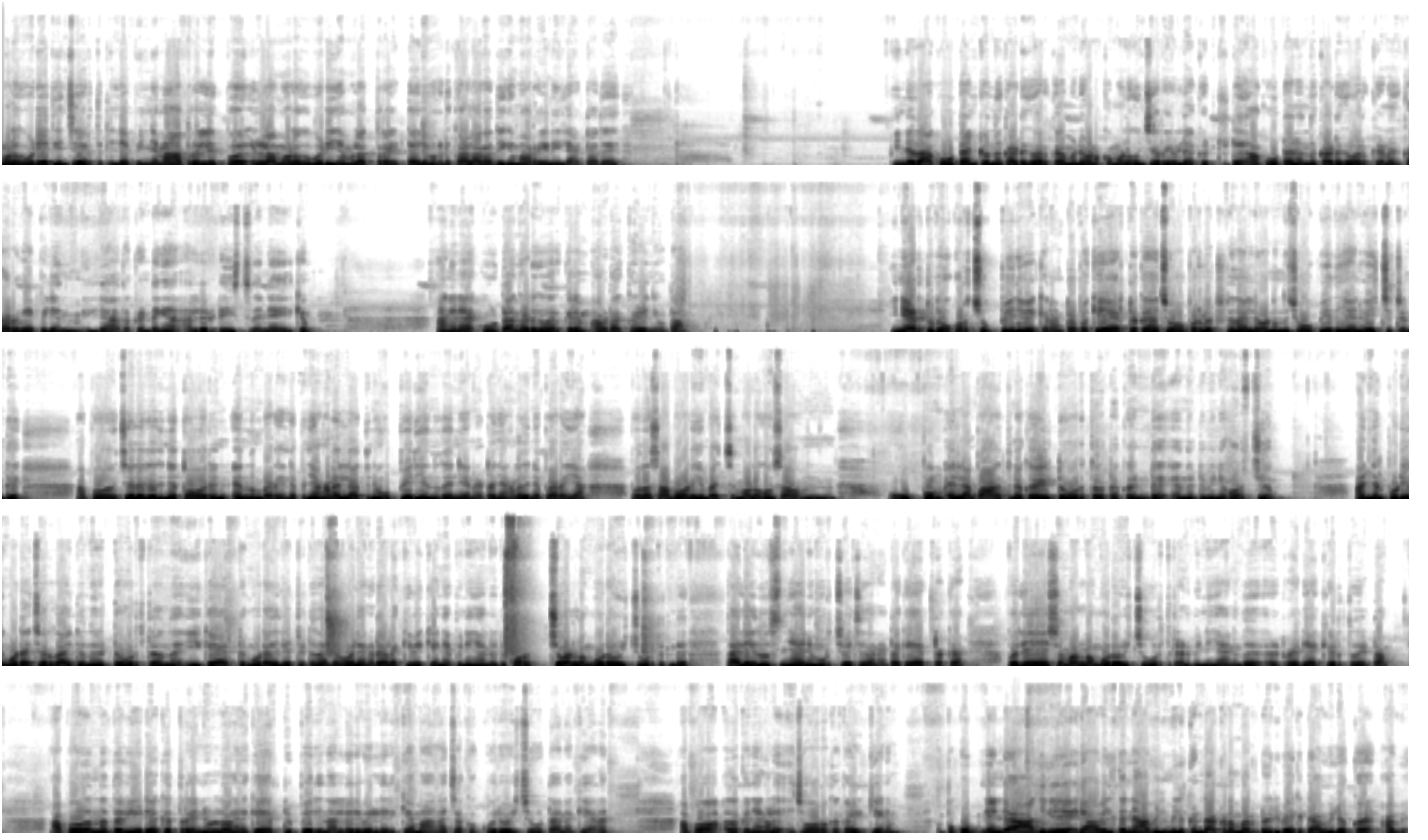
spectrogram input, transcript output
മുളക് പൊടി അധികം ചേർത്തിട്ടില്ല. പിന്നെ മാത്രമല്ല ഇപ്പോൾ ഉള്ള മുളക് പൊടി നമ്മൾ എത്ര ഇട്ടാലും അങ്ങോട്ട് കളർ അധികം അറിയണില്ല കേട്ടോ അത്. പിന്നെ അത് ആ കൂട്ടാനിക്കൊന്ന് കടുക് വറുക്കാൻ വേണ്ടി ഉണക്കമുളകും ചെറിയുള്ളിയൊക്കെ ഇട്ടിട്ട് ആ കൂട്ടാനൊന്ന് കടുക് വറുക്കണം. കറിവേപ്പിലൊന്നും ഇല്ല. അതൊക്കെ ഉണ്ടെങ്കിൽ നല്ലൊരു ടേസ്റ്റ് തന്നെ ആയിരിക്കും. അങ്ങനെ കൂട്ടാൻ കടുക് വറുക്കലും അവിടെ കഴിഞ്ഞു കേട്ടോ ഇനി അടുത്തത് കുറച്ച് ഉപ്പേരി വെക്കണം കേട്ടോ അപ്പോൾ ക്യാരറ്റൊക്കെ ആ ചോപ്പറിലിട്ടിട്ട് നല്ലോണം ഒന്ന് ചോപ്പ് ചെയ്ത് ഞാൻ വെച്ചിട്ടുണ്ട്. അപ്പോൾ ചിലരതിനെ തോരൻ എന്നും പറയില്ല. അപ്പോൾ ഞങ്ങളെല്ലാത്തിനും ഉപ്പേരി എന്ന് തന്നെയാണ് കേട്ടോ ഞങ്ങളതിനെ പറയുക അപ്പോൾ അത് സബോളയും പച്ചമുളകും ഉപ്പും എല്ലാം പാകത്തിനൊക്കെ ഇട്ട് കൊടുത്തിട്ടൊക്കെ ഉണ്ട്. എന്നിട്ട് പിന്നെ കുറച്ച് മഞ്ഞൾപ്പൊടിയും കൂടെ ചെറുതായിട്ടൊന്ന് ഇട്ട് കൊടുത്തിട്ട് ഒന്ന് ഈ ക്യാരറ്റും കൂടെ അതിലിട്ടിട്ട് നല്ലപോലെ അങ്ങോട്ട് ഇളക്കി വെക്കാൻ പിന്നെ ഞാനൊരു കുറച്ച് വെള്ളം കൂടെ ഒഴിച്ചു കൊടുത്തിട്ടുണ്ട്. തലേ ദിവസം ഞാൻ മുറിച്ച് വെച്ചതാണ് കേട്ടോ ക്യാരറ്റൊക്കെ. അപ്പോൾ ലേശം വെള്ളം കൂടെ ഒഴിച്ചു കൊടുത്തിട്ടാണ് പിന്നെ ഞാനിത് റെഡിയാക്കി എടുത്തത് കേട്ടോ. അപ്പോൾ ഇന്നത്തെ വീഡിയോ ഒക്കെ ഇത്രയേ ഉള്ളൂ. അങ്ങനെ ക്യാരറ്റ് ഉപ്പേരി നല്ലൊരു വെള്ളരിക്ക മാങ്ങ ചക്കക്കൂര് ഒഴിച്ചു കൂട്ടാനൊക്കെയാണ്. അപ്പോൾ അതൊക്കെ ഞങ്ങൾ ചോറൊക്കെ കഴിക്കണം. അപ്പോൾ കുട്ടി എന്റെ ആദിൽ രാവിലെ തന്നെ അവിൽ മിൽക്ക് ഉണ്ടാക്കണം പറഞ്ഞിട്ട് ഒരു പാക്കറ്റ് അവിലൊക്കെ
